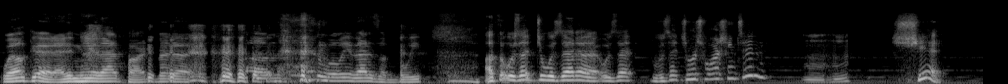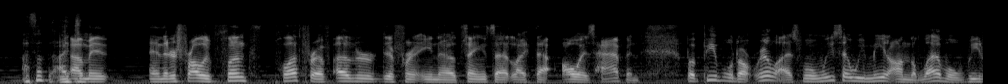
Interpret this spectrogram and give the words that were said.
Well, good. I didn't hear that part, but uh, um, we'll leave that as a bleep. I thought was that was that uh was that was that George Washington? mm-hmm. Shit, I thought I, I mean, and there's probably plenty, plethora of other different, you know, things that like that always happen. But people don't realize when we say we meet on the level, we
